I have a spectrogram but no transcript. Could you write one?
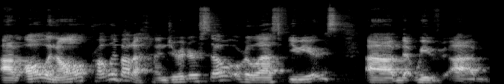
um, all in all, probably about a hundred or so over the last few years um, that we've um,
